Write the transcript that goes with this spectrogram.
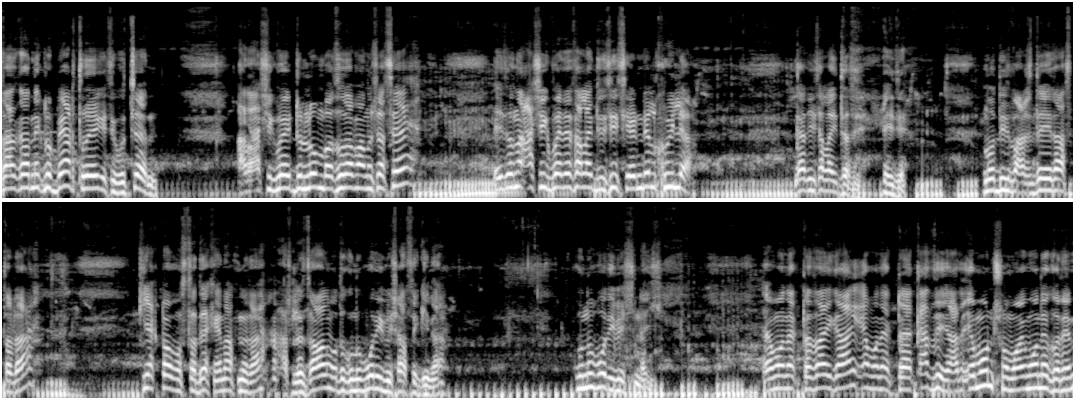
যার কারণে একটু ব্যর্থ হয়ে গেছি, বুঝছেন? আর আশিক ভাই একটু লম্বা চোরা মানুষ আছে এই জন্য আশিক ভাইতে চালাই দিয়েছি স্যান্ডেল খুইলা, গাড়ি চালাইতেছে, এই যে, নদীর পাশ দিয়ে রাস্তাটা। কি একটা অবস্থা দেখেন আপনারা, আসলে যাওয়ার মতো কোনো পরিবেশ আছে কি না কোনো পরিবেশ নাই। এমন একটা জায়গায়, এমন একটা কাজে, আর এমন সময় মনে করেন,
